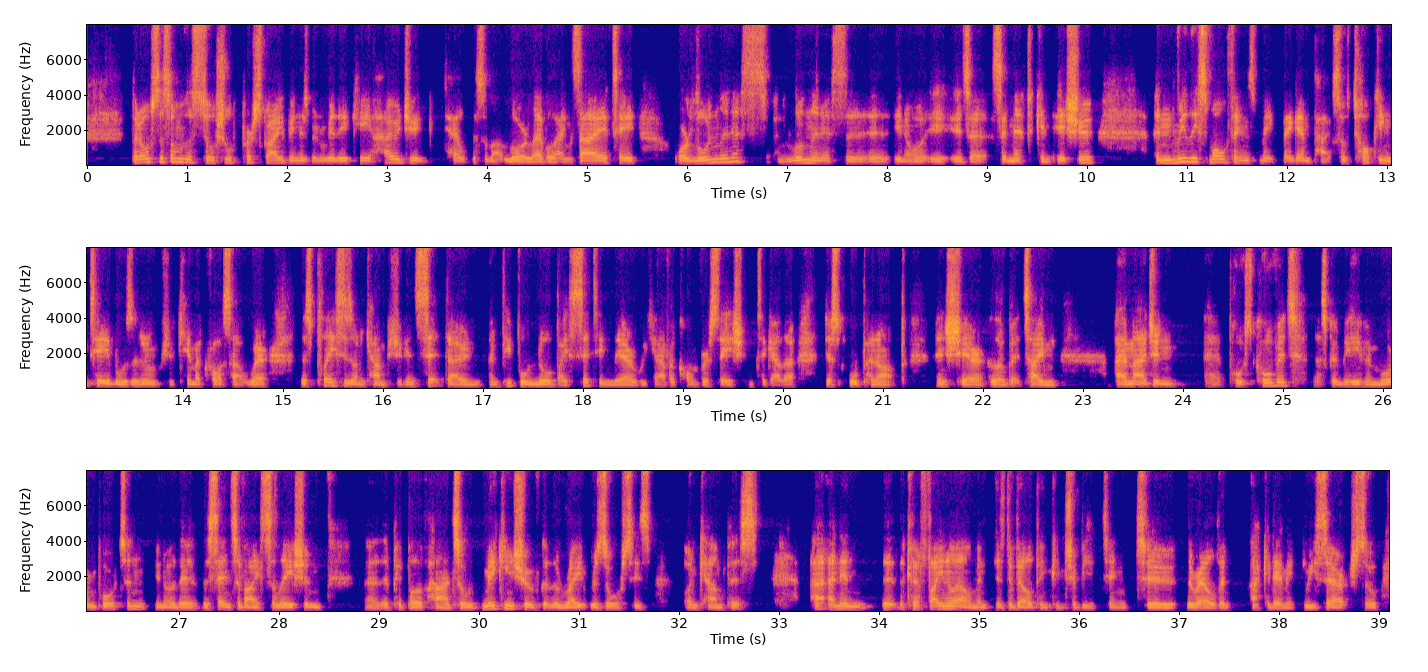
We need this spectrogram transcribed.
but also some of the social prescribing has been really key. How do you help with some of that lower level anxiety or loneliness? And loneliness, uh, uh you know, is a significant issue. And really small things make big impacts. So talking tables, I don't know if you came across that, where there's places on campus you can sit down and people know by sitting there we can have a conversation together, just open up and share a little bit of time. I imagine uh, post COVID, that's going to be even more important. You know, the, the sense of isolation uh, that people have had. So making sure we've got the right resources on campus. And then the, the kind of final element is developing, contributing to the relevant academic research. So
